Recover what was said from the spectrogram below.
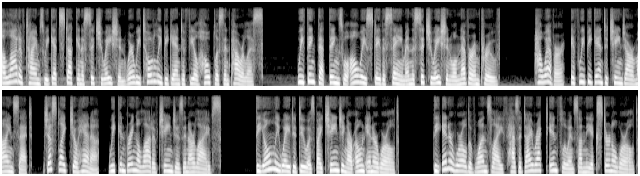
A lot of times we get stuck in a situation where we totally began to feel hopeless and powerless. We think that things will always stay the same and the situation will never improve. However, if we begin to change our mindset, just like Johanna, we can bring a lot of changes in our lives. The only way to do is by changing our own inner world. The inner world of one's life has a direct influence on the external world.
